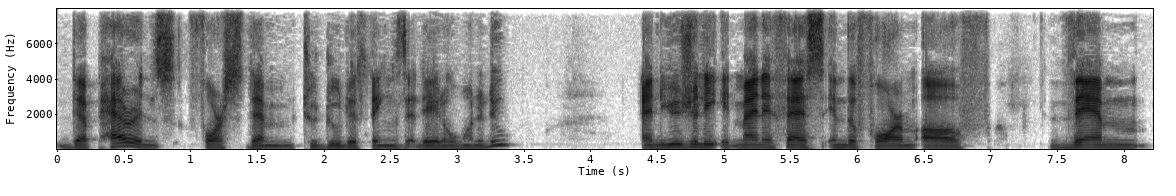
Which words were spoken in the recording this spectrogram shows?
their parents force them to do the things that they don't want to do. And usually it manifests in the form of them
